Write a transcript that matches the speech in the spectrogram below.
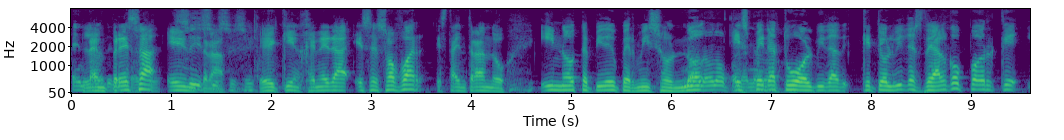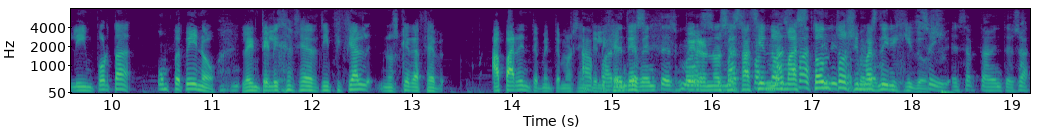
la empresa entra, eh, quien genera ese software está entrando y no te pide permiso permiso, no, espera tú olvida, que te olvides de algo porque le importa un pepino. La inteligencia artificial nos quiere hacer aparentemente más inteligentes, pero nos está haciendo más, tontos y más dirigidos. Sí, exactamente. O sea,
